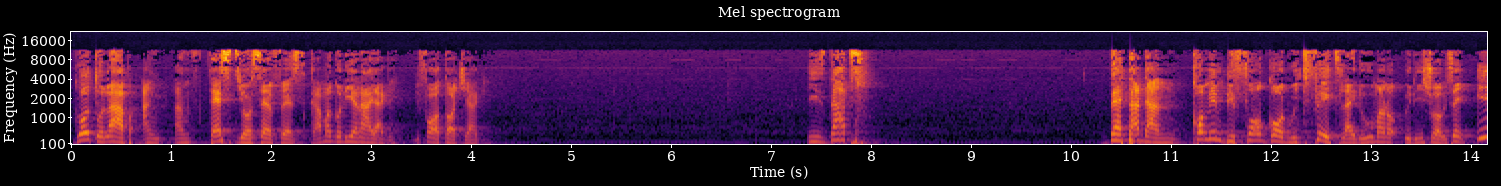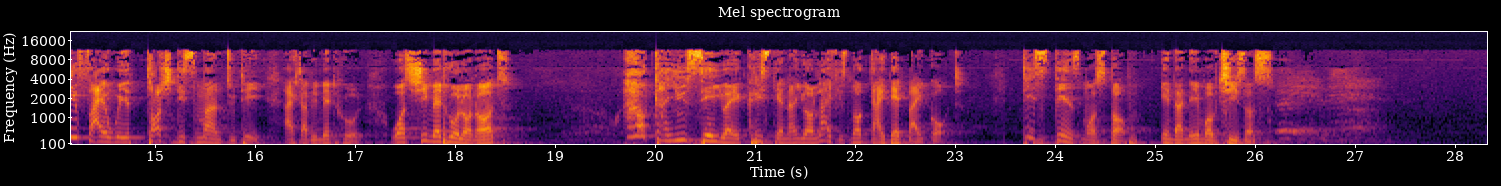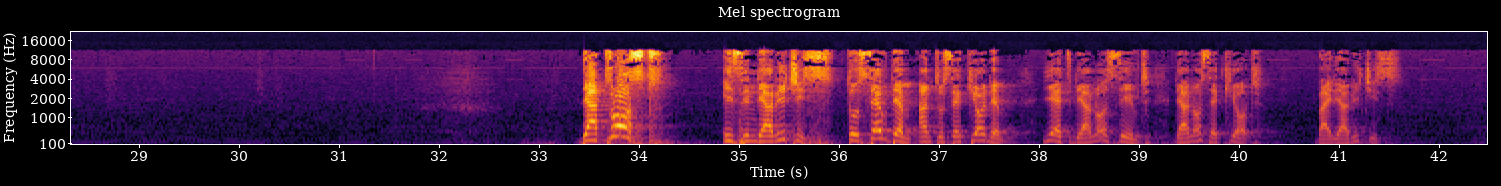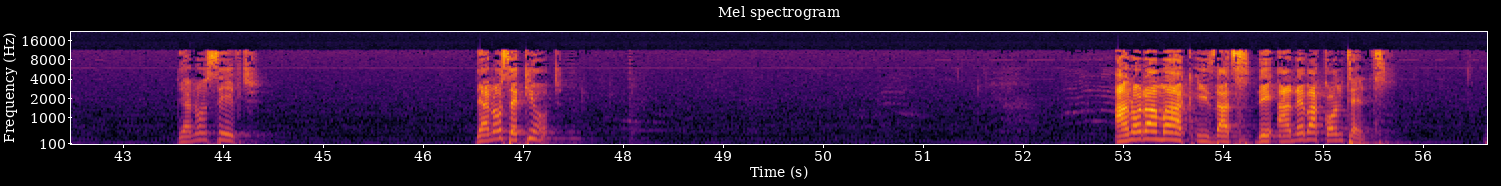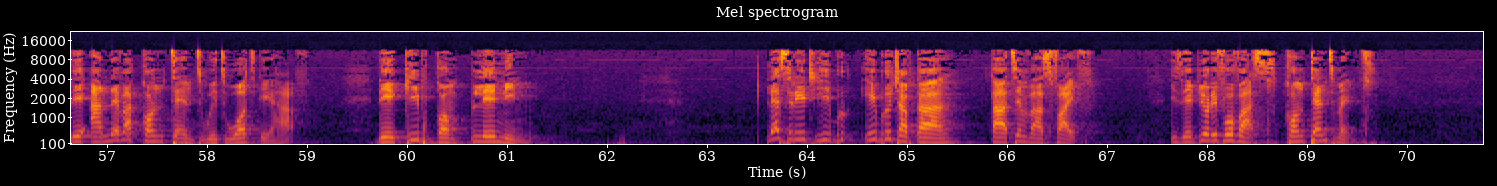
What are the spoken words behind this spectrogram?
Go to lab and, and test yourself first. Before I touch yagi. Is that better than coming before God with faith like the woman with the issue of say, if I will touch this man today, I shall be made whole. Was she made whole or not? How can you say you are a Christian and your life is not guided by God? These things must stop in the name of Jesus. Their trust is in their riches to save them and to secure them. Yet they are not saved. They are not secured by their riches. They are not saved. They are not secured. Another mark is that they are never content. They are never content with what they have. They keep complaining. Let's read Hebrew, Hebrew chapter 13 verse 5 is a beautiful verse. Contentment.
